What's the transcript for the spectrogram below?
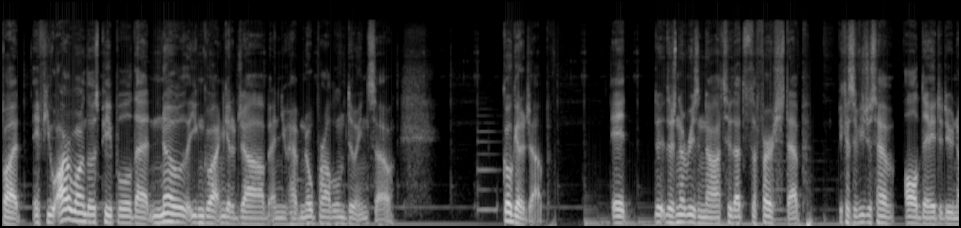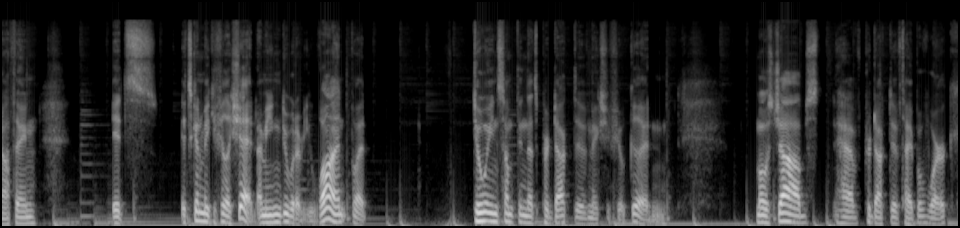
But if you are one of those people that know that you can go out and get a job and you have no problem doing so, go get a job. It there's no reason not to. That's the first step because if you just have all day to do nothing, it's it's going to make you feel like shit. I mean, you can do whatever you want, but doing something that's productive makes you feel good and most jobs have productive type of work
